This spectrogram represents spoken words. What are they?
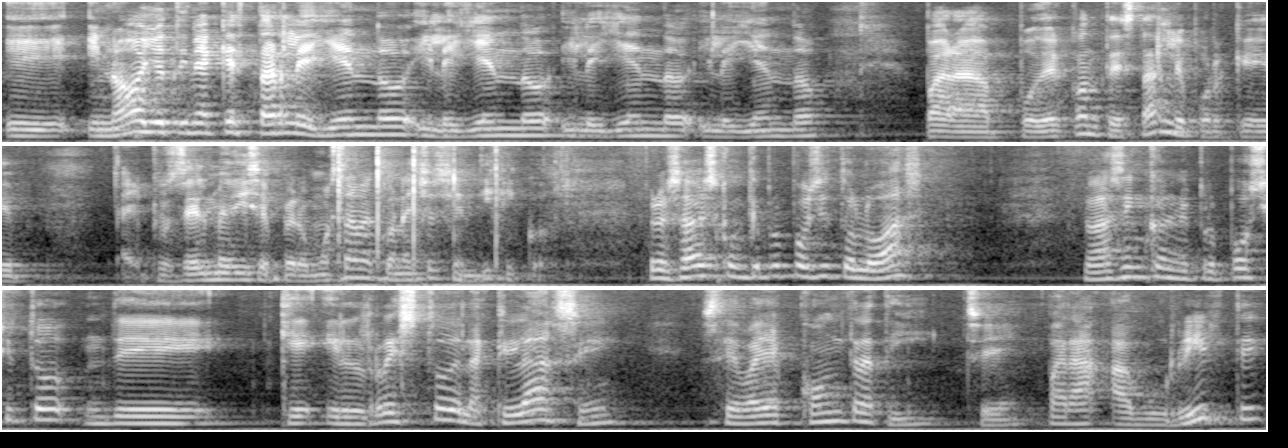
Y, y, no, yo tenía que estar leyendo y leyendo y leyendo y leyendo para poder contestarle, porque pues él me dice, pero muéstrame con hechos científicos. Pero ¿sabes con qué propósito lo hacen? Lo hacen con el propósito de que el resto de la clase se vaya contra ti sí. para aburrirte,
